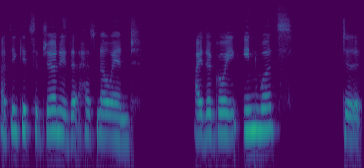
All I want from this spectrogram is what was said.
I think it's a journey that has no end, either going inwards to,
